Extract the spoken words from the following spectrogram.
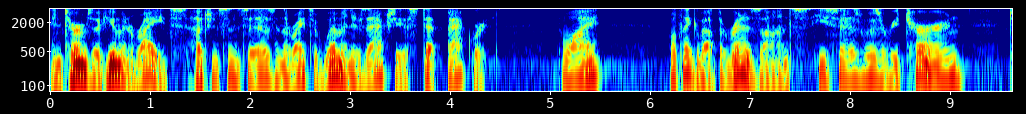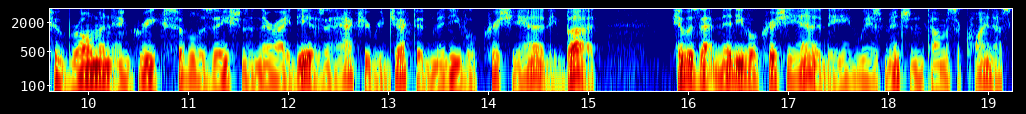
in terms of human rights, Hutchinson says, and the rights of women, it was actually a step backward. Why? Well, think about the Renaissance, he says, was a return to Roman and Greek civilization and their ideas, and actually rejected medieval Christianity. But it was that medieval Christianity, we just mentioned Thomas Aquinas,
